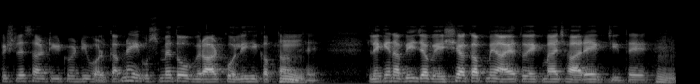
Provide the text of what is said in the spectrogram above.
पिछले साल टी ट्वेंटी वर्ल्ड कप नहीं उसमें तो विराट कोहली ही कप्तान हम्म। थे लेकिन अभी जब एशिया कप में आए तो एक मैच हारे एक जीते हम्म।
